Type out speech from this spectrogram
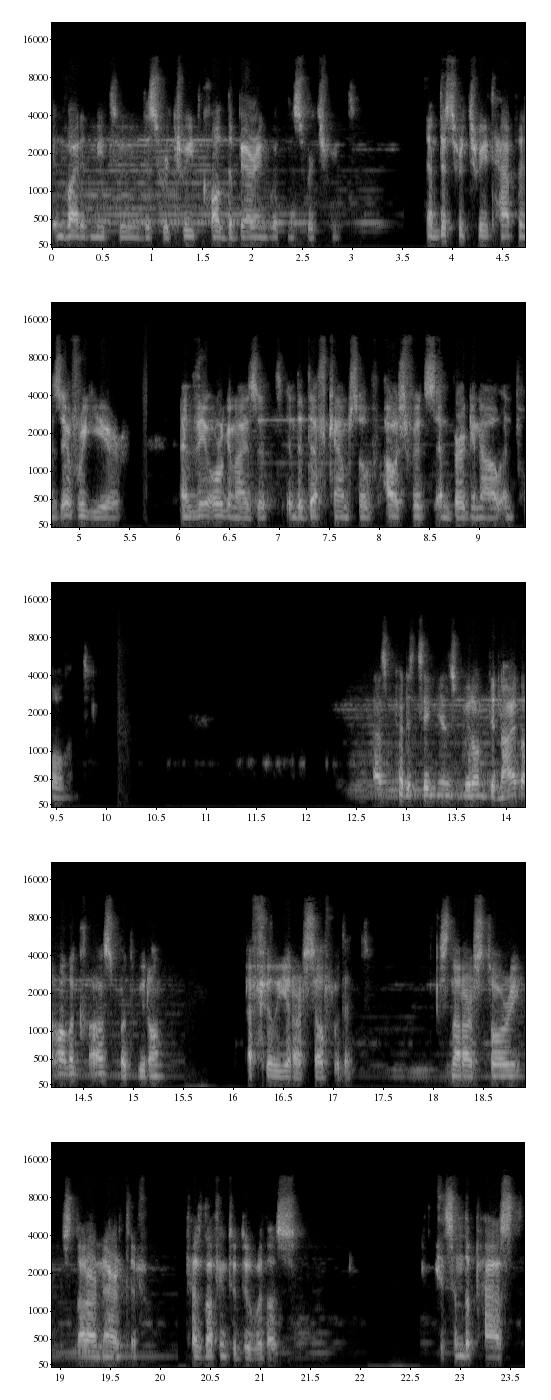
invited me to this retreat called the Bearing Witness Retreat. And this retreat happens every year, and they organize it in the death camps of Auschwitz and Birkenau in Poland. As Palestinians, we don't deny the Holocaust, but we don't affiliate ourselves with it. It's not our story, it's not our narrative. It has nothing to do with us. It's in the past.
